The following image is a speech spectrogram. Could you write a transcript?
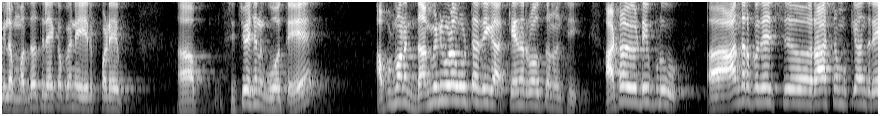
వీళ్ళ మద్దతు లేకపోయినా ఏర్పడే సిచ్యువేషన్కి పోతే అప్పుడు మనకు దమ్మిడి కూడా ఉంటుంది ఇక కేంద్ర ప్రభుత్వం నుంచి. అటో ఇటు ఇప్పుడు ఆంధ్రప్రదేశ్ రాష్ట్ర ముఖ్యమంత్రి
